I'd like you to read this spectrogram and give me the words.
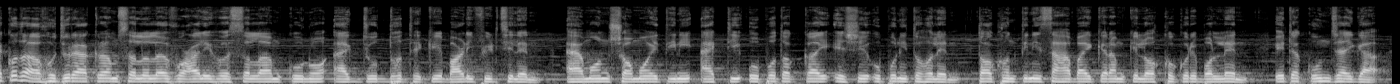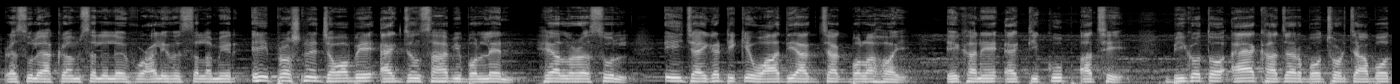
একদা হুজুর আকরাম সাল্লাহু আলী ওয়াসাল্লাম কোনো এক যুদ্ধ থেকে বাড়ি ফিরছিলেন। এমন সময় তিনি একটি উপত্যকায় এসে উপনীত হলেন। তখন তিনি সাহাবাই কেরামকে লক্ষ্য করে বললেন, এটা কোন জায়গা? রাসুল আকরাম সাল্লাহু আলী ওয়াসাল্লামের এই প্রশ্নের জবাবে একজন সাহাবি বললেন, হে আল্লাহ রাসুল, এই জায়গাটিকে ওয়াদি আকজাক বলা হয়। এখানে একটি কূপ আছে। বিগত এক হাজার বছর যাবৎ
